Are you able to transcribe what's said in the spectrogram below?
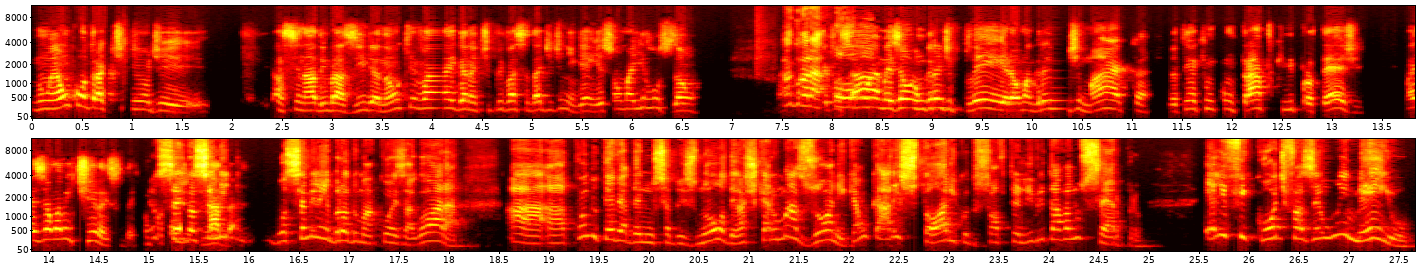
não é um contratinho de assinado em Brasília, não, que vai garantir privacidade de ninguém. Isso é uma ilusão. Agora, o... assim, ah, mas é um grande player, é uma grande marca, eu tenho aqui um contrato que me protege. Mas é uma mentira isso daí. eu sei, você me, você me lembrou de uma coisa agora a, a, quando teve a denúncia do Snowden, acho que era o Mazzoni, que é um cara histórico do software livre, estava no SERPRO. Ele ficou de fazer um e-mail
